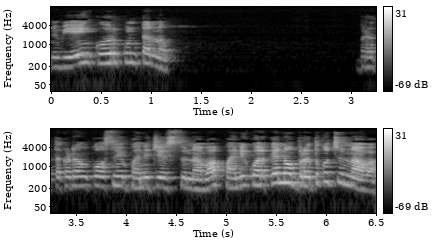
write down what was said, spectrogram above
నువ్వేం కోరుకుంటున్నావు? బ్రతకడం కోసమే పని చేస్తున్నావా? పని కొరకే నువ్వు బ్రతుకుచున్నావా?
